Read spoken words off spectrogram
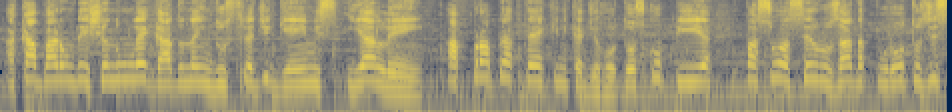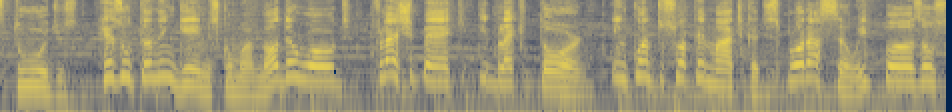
acabaram deixando um legado na indústria de games e além. A própria técnica de rotoscopia passou a ser usada por outros estúdios, resultando em games como Another World, Flashback e Blackthorn, enquanto sua temática de exploração e puzzles,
